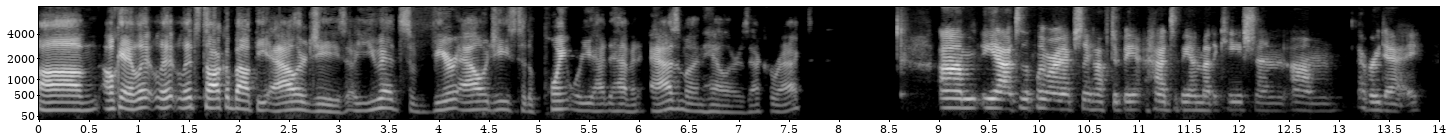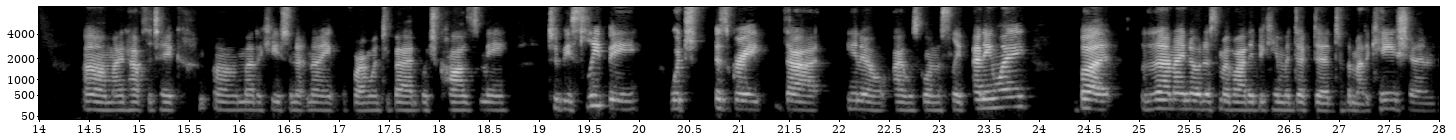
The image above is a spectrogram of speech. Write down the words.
Um, okay, let, let, let's talk about the allergies. Uh, You had severe allergies to the point where you had to have an asthma inhaler. Is that correct? Um, yeah, to the point where I actually have to be had to be on medication um, every day. Um, I'd have to take uh, medication at night before I went to bed, which caused me to be sleepy. Which is great that you know I was going to sleep anyway, but then I noticed my body became addicted to the medication.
